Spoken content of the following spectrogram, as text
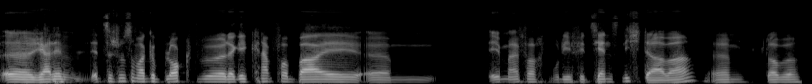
äh, ja, der letzte Schuss nochmal geblockt wird, der geht knapp vorbei. Ähm, eben einfach, wo die Effizienz nicht da war. Ähm, ich glaube,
